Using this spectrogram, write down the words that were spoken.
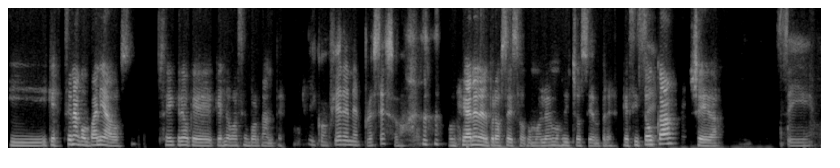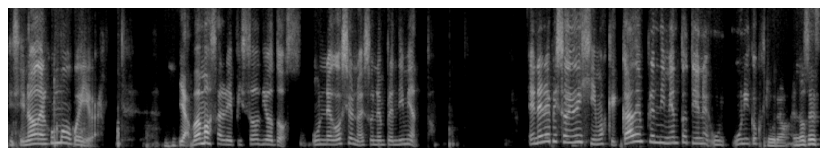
y que estén acompañados. Sí, creo que, es lo más importante. Y confiar en el proceso. Confiar en el proceso, como lo hemos dicho siempre, que si toca, llega. Sí, y si no, de algún modo puede llegar. Ya, vamos al episodio 2. Un negocio no es un emprendimiento. En el episodio dijimos que cada emprendimiento tiene un único futuro. Entonces,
